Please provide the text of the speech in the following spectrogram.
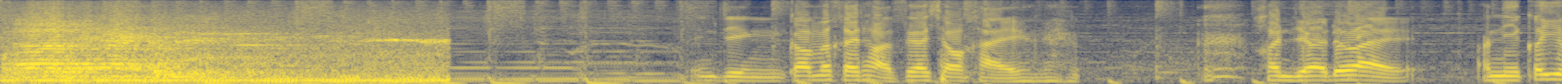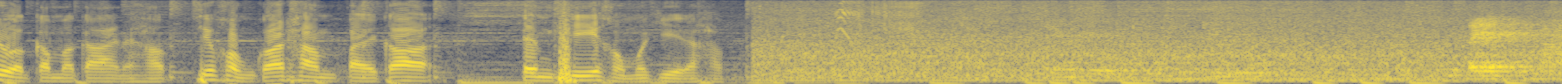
เออไม่ให้จริงๆ ก็ไม่เคยถอดเสื้อโชว์ใคร คนเยอะด้วย อันนี้ก็อยู่กับกรรมการนะครับ ที่ผมก็ทำไปก็เต็มที่ของเมื่อกี้แล้วครับเต้นมา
